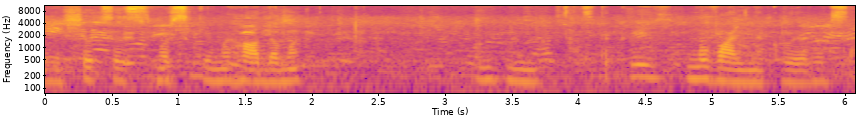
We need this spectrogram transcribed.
Е, Що це з морськими гадами? Це такий умивальник виявився.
